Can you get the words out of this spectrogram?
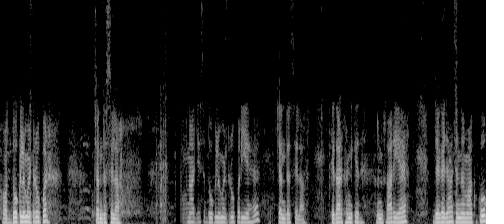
और दो किलोमीटर ऊपर चंद्रशिला। जी से दो किलोमीटर ऊपर ये है चंद्रशिला। केदारखंड के अनुसार यह जगह जहाँ चंद्रमा को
